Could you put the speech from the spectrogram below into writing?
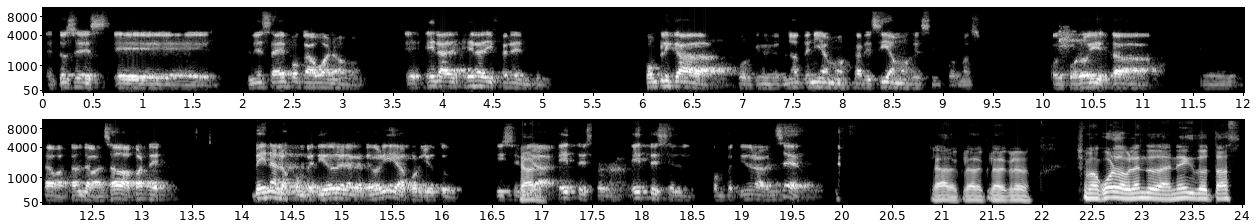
Entonces, eh, en esa época, bueno, eh, era, era diferente, complicada, porque no teníamos, carecíamos de esa información. Hoy por hoy está, eh, está bastante avanzado, aparte, ven a los competidores de la categoría por YouTube. Dice, mira, este es, este es el competidor a vencer. Claro, claro, claro, claro. Yo me acuerdo hablando de anécdotas,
